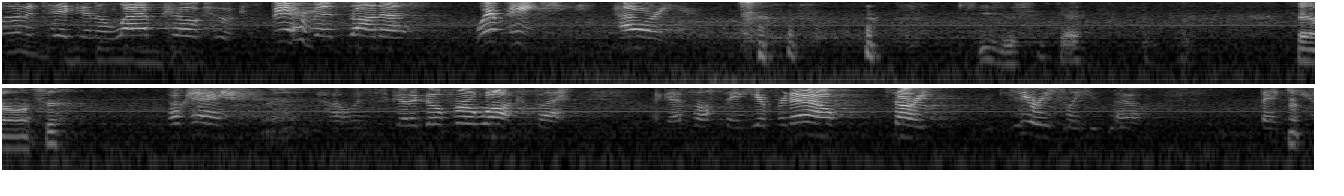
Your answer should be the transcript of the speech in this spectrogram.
lunatic in a lab coat who experiments on us. We're peachy. How are you? Jesus, okay. Fair answer. Okay, I was gonna go for a walk, but I guess I'll stay here for now. Sorry, seriously, though. Thank you.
